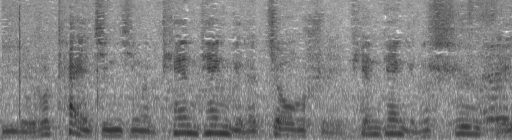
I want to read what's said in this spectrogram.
有时候太精心了，天天给它浇水，天天给它施肥，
